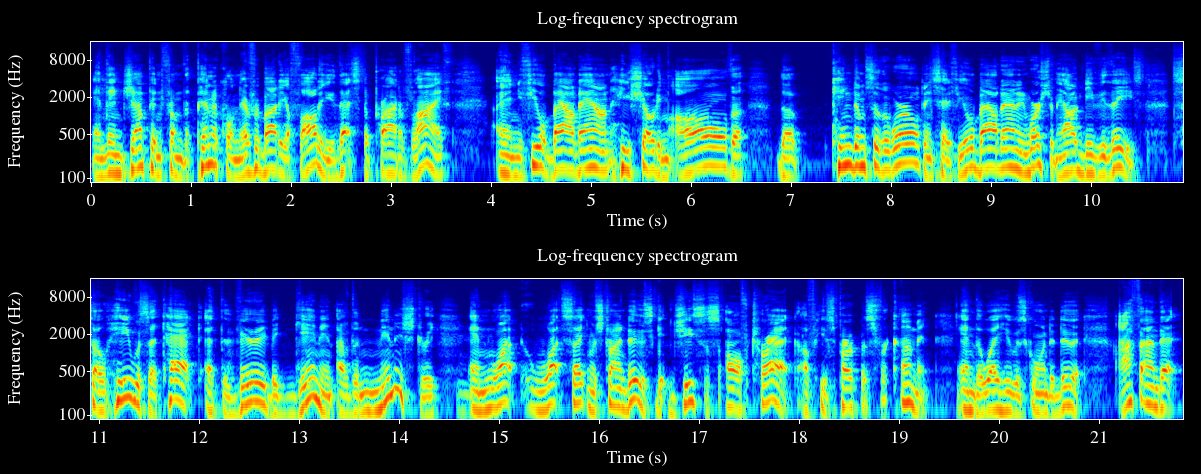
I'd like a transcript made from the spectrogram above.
And then jumping from the pinnacle and everybody will follow you, that's the pride of life. And if you'll bow down, he showed him all the, the kingdoms of the world. And he said, If you'll bow down and worship me, I'll give you these. So he was attacked at the very beginning of the ministry. Mm-hmm. And what, what Satan was trying to do is get Jesus off track of his purpose for coming and the way he was going to do it. I find that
